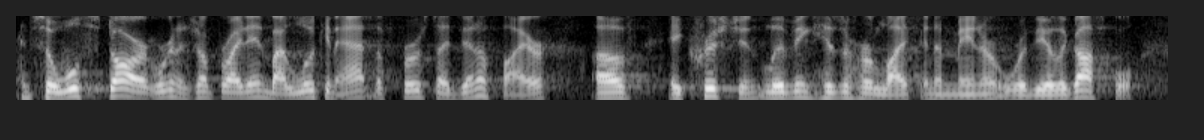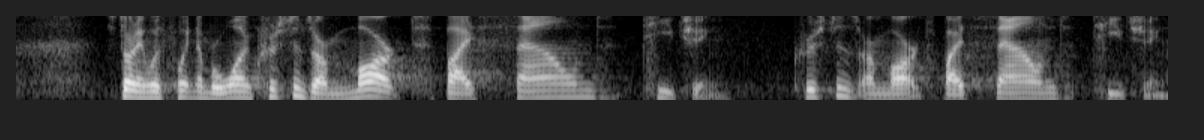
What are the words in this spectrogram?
And so we'll start, we're going to jump right in by looking at the first identifier of a Christian living his or her life in a manner worthy of the gospel. Starting with point number one Christians are marked by sound teaching. Christians are marked by sound teaching.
